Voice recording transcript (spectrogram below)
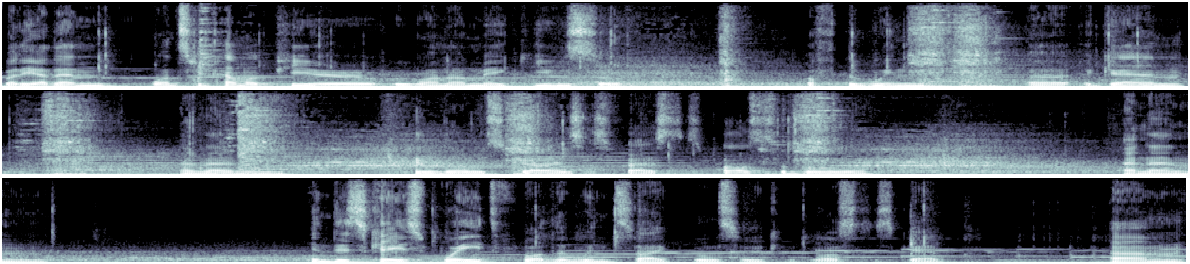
but yeah, then once we come up here, we want to make use of of the wind uh, again, and then kill those guys as fast as possible, and then in this case wait for the wind cycle so we can cross this gap. Um,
